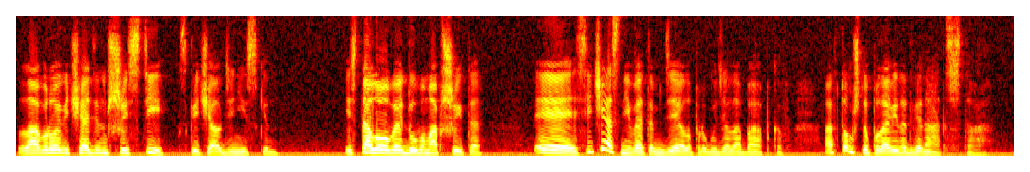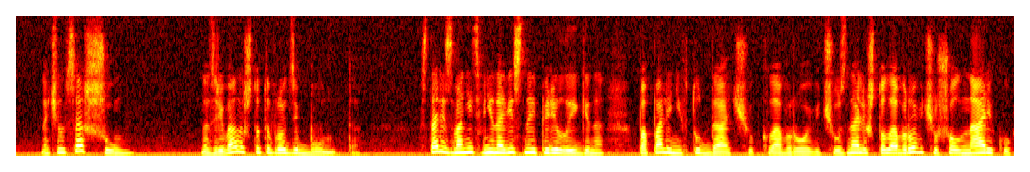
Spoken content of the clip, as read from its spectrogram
«Лаврович один в шести!» — вскричал Денискин. «И столовая дубом обшита!» «Э, сейчас не в этом дело!» — прогудел Абабков, «а в том, что половина двенадцатого». Начался шум. Назревало что-то вроде бунта. Стали звонить в ненавистное Перелыгино, попали не в ту дачу, к Лавровичу. Узнали, что Лаврович ушел на реку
